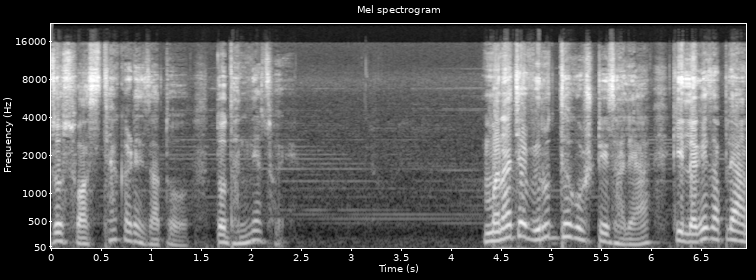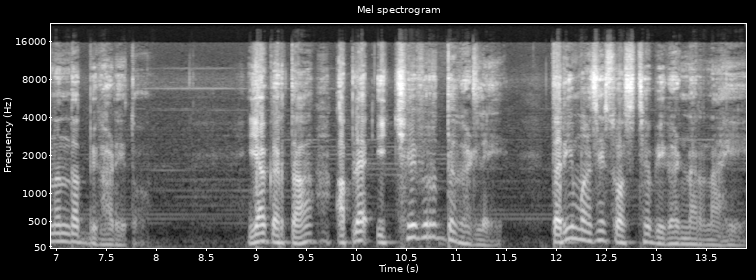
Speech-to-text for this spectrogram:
जो स्वास्थ्याकडे जातो तो धन्यच होय. मनाच्या विरुद्ध गोष्टी झाल्या की लगेच आपल्या आनंदात बिघाड येतो. याकरता आपल्या इच्छेविरुद्ध घडले तरी माझे स्वास्थ्य बिघडणार नाही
